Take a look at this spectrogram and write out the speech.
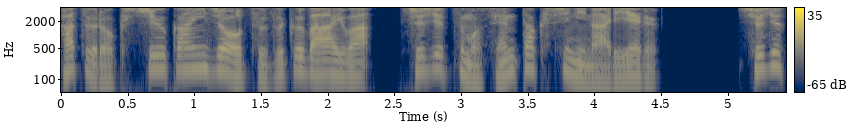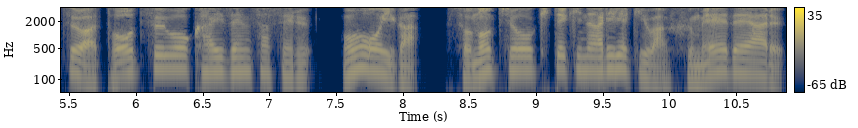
かつ6週間以上続く場合は、手術も選択肢になり得る。手術は疼痛を改善させる、多いが、その長期的な利益は不明である。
